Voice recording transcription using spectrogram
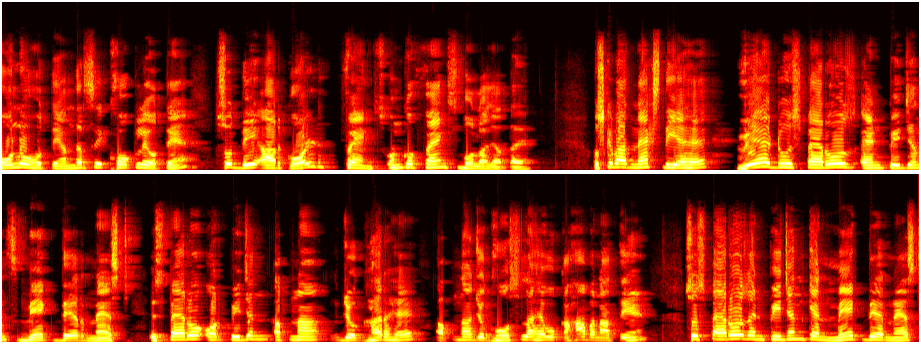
होलो होते हैं, अंदर से खोखले होते हैं। सो दे आर कॉल्ड फैंक्स उनको फैंक्स बोला जाता है। उसके बाद नेक्स्ट दिया है where do sparrows and pigeons make their nest sparrow और पिजन अपना जो घर है, अपना जो घोंसला है, वो कहाँ बनाते हैं? So sparrows and pigeon can make their nest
